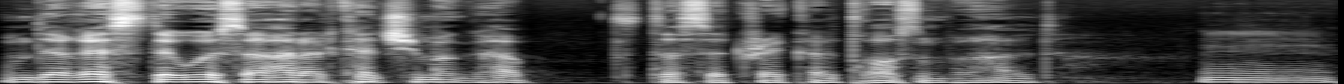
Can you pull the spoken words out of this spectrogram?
und der Rest der USA hat halt kein Schimmer gehabt, dass der Track halt draußen war halt. Hm.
